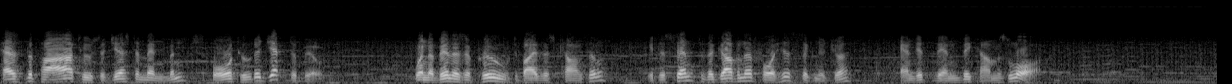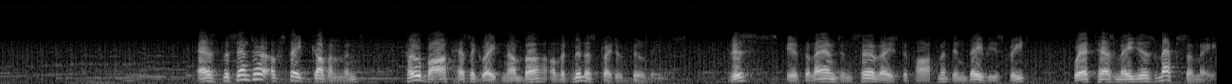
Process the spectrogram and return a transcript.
has the power to suggest amendments or to reject a bill. When a bill is approved by this council, it is sent to the governor for his signature, and it then becomes law. As the center of state government, Hobart has a great number of administrative buildings. This is the Lands and Surveys Department in Davey Street, where Tasmania's maps are made.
